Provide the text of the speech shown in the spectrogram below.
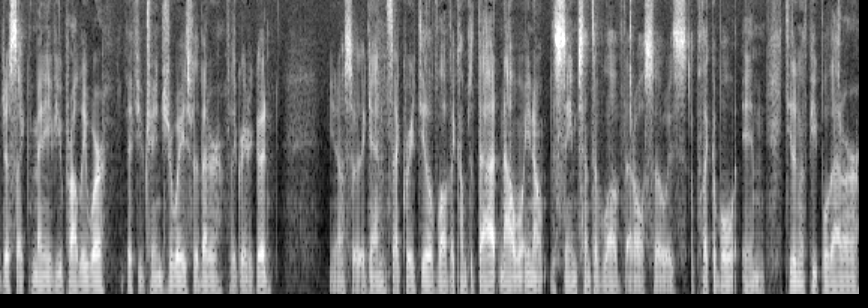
just like many of you probably were. If you've changed your ways for the better, for the greater good you know so again it's that great deal of love that comes with that. Now you know the same sense of love that also is applicable in dealing with people that are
